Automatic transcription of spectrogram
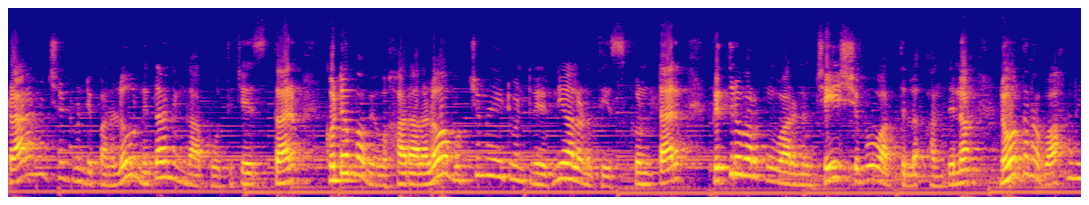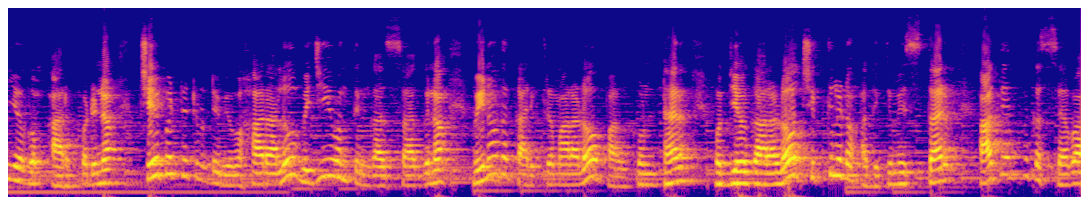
ప్రారంభించినటువంటి పనులు నిదానంగా పూర్తి చేస్తారు. కుటుంబ వ్యవహారాలలో ముఖ్యమైనటువంటి నిర్ణయాలను తీసుకుంటారు. పితృవర్గం వారి నుంచి శుభవార్తలు అందిన నూతన వాహన యోగం ఏర్పడిన చేపట్టినటువంటి వ్యవహారాలు విజయవంతంగా సాగిన వినోద కార్యక్రమాలలో పాల్గొంటారు. ఉద్యోగాలలో చిక్కులను అధిగమిస్తారు. ఆధ్యాత్మిక సేవా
